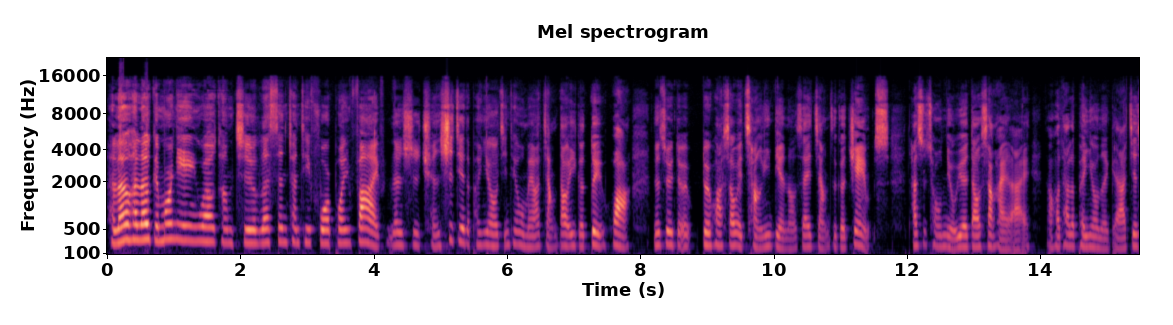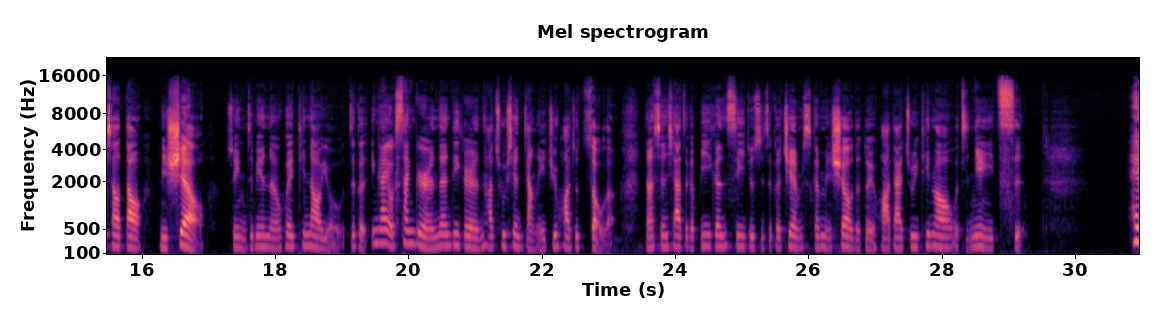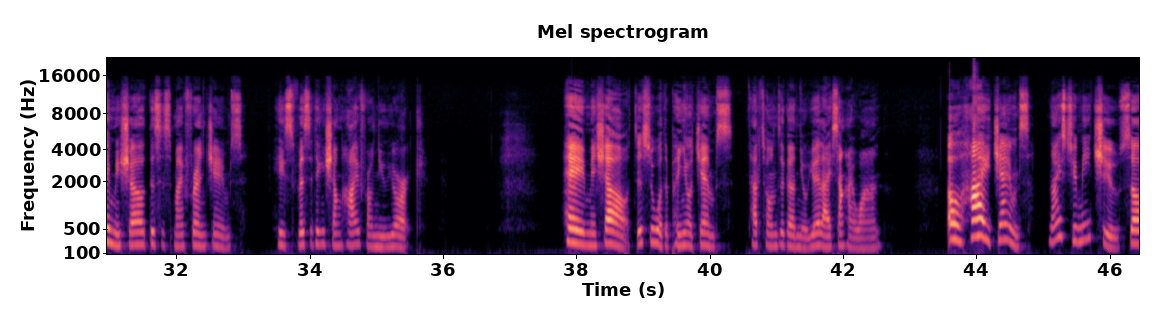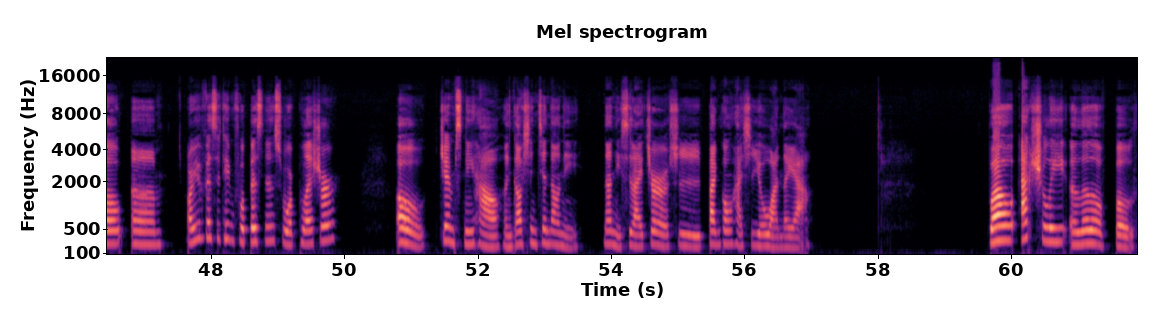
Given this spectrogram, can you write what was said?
Hello, hello, good morning. Welcome to lesson twenty four point five. 认识全世界的朋友。今天我们要讲到一个对话，那这对对话稍微长一点哦，是在讲这个 James，他是从纽约到上海来，然后他的朋友呢给他介绍到 Michelle，所以你这边呢会听到有这个应该有三个人，但第一个人他出现讲了一句话就走了，那剩下这个 B 跟 C 就是这个 James 跟 Michelle 的对话，大家注意听喽，我只念一次。Hey Michelle, this is my friend James. He's visiting Shanghai from New York. Hey Michelle, 这是我的朋友 James，他从这个纽约来上海玩。Oh, hi James. Nice to meet you. So, um, are you visiting for business or pleasure? Oh, James 你好，很高兴见到你。那你是来这儿是办公还是游玩的呀 ？well, actually, a little of both.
